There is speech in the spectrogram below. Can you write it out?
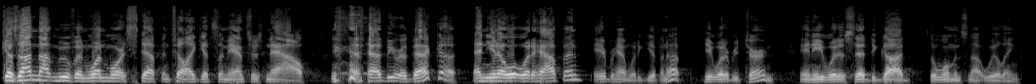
Because I'm not moving one more step until I get some answers now. That'd be Rebecca. And you know what would have happened? Abraham would have given up. He would have returned. And he would have said to God, The woman's not willing.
